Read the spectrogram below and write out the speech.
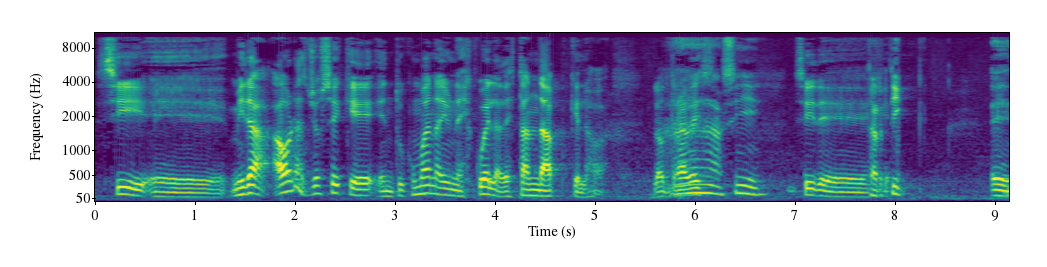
Sí, eh, mira, ahora yo sé que en Tucumán hay una escuela de stand-up que la, la otra vez, Ah, sí. sí, de... Tartic. Eh,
